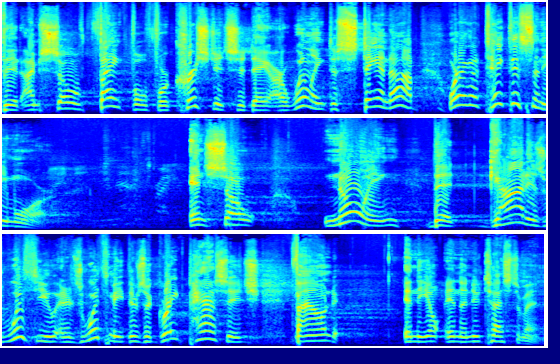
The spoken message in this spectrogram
that I'm so thankful for Christians today are willing to stand up. We're not going to take this anymore. And so, knowing that God is with you and is with me, there's a great passage found in the, in the New Testament.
